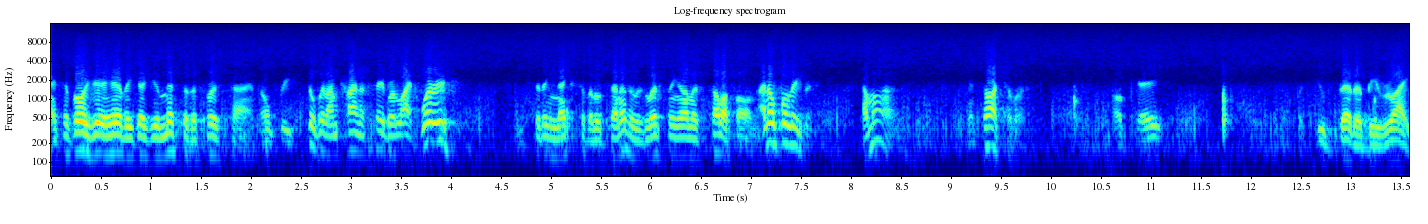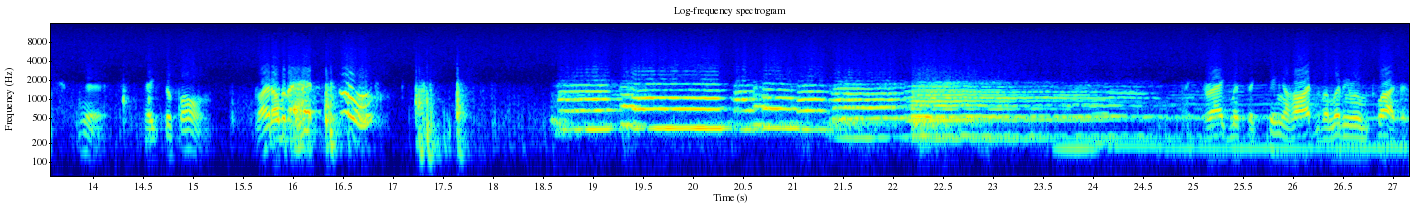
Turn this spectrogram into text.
I suppose you're here because you missed her the first time. Don't be stupid. I'm trying to save her life. Where is she? She's sitting next to the lieutenant who's listening on his telephone. I don't believe it. Come on. You can talk to her. Okay. But you better be right. Here, take the phone. Right over the head. Oh. I dragged Mr. King Hart to the living room closet,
